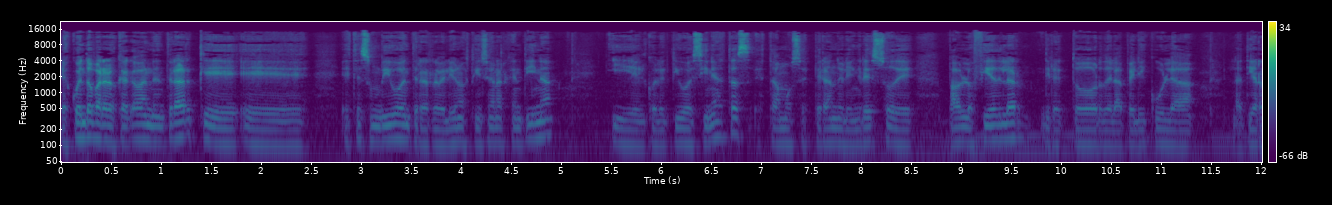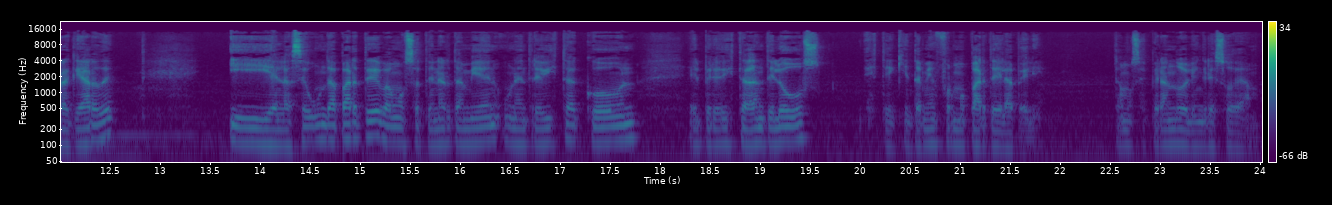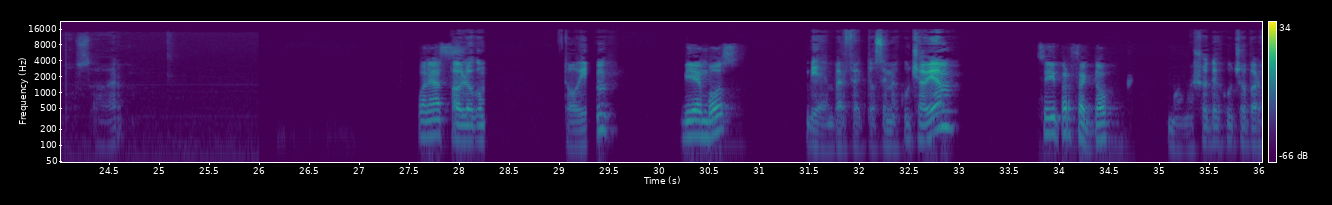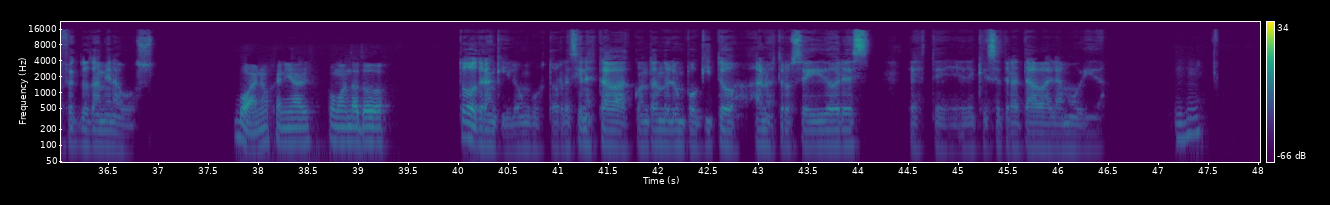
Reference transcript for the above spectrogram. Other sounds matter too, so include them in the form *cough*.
Les cuento para los que acaban de entrar que eh, este es un vivo entre Rebelión o Extinción Argentina y el colectivo de cineastas. Estamos esperando el ingreso de Pablo Fiedler, director de la película La Tierra que Arde. Y en la segunda parte vamos a tener también una entrevista con el periodista Dante Lobos, este, quien también formó parte de la peli. Estamos esperando el ingreso de ambos. A ver. Buenas. Pablo, ¿cómo? ¿Todo bien? Bien, ¿vos? Bien, perfecto. ¿Se me escucha bien? Sí, perfecto. Bueno, yo te escucho perfecto también a vos. Bueno, genial. ¿Cómo anda todo? Todo tranquilo, un gusto. Recién estaba contándole un poquito a nuestros seguidores este, de qué se trataba la movida.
